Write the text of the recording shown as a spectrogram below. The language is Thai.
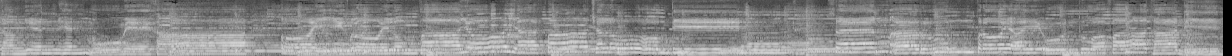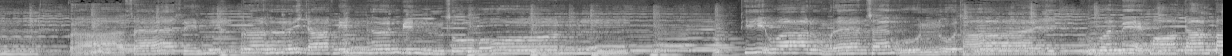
ช่ำเย็นเห็นหมู่เมฆาอ้อยยิงลอยลมพาย้อยหยาดฟ้าชะโลมดิน แสงอรุณโปรยไออุ่นทั่วฟ้าธานิน กระแสสินระเหยจากดินเหิน อุ่นอุทัยควรเมฆหมอกจางไป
